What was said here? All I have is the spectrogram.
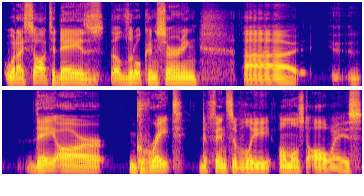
what I saw today is a little concerning. Uh, they are great defensively almost always.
